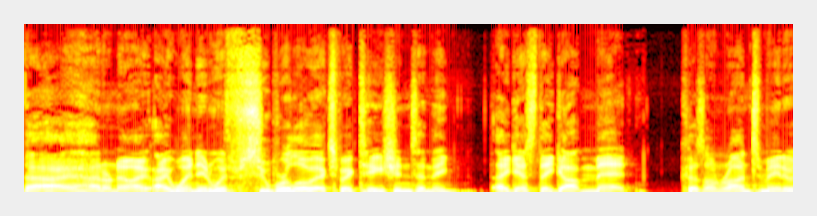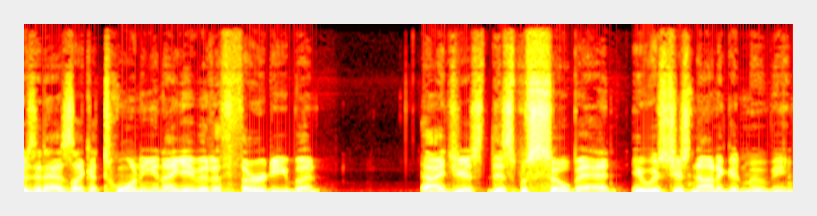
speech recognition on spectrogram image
I, I don't know. I, I went in with super low expectations, and they I guess they got met because on Rotten Tomatoes it has like a twenty, and I gave it a thirty. But I just this was so bad. It was just not a good movie.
